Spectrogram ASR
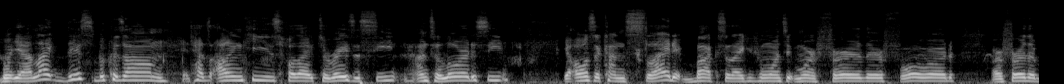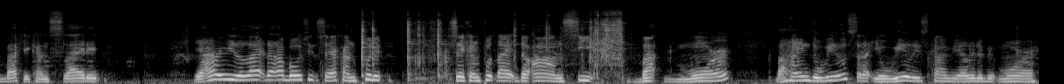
but yeah i like this because um it has allen keys for like to raise the seat and to lower the seat. You also can slide it back so like if you want it more further forward or further back you can slide it. Yeah i really like that about it so i can put it so you can put like the um seat back more behind the wheel so that your wheelies can be a little bit more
